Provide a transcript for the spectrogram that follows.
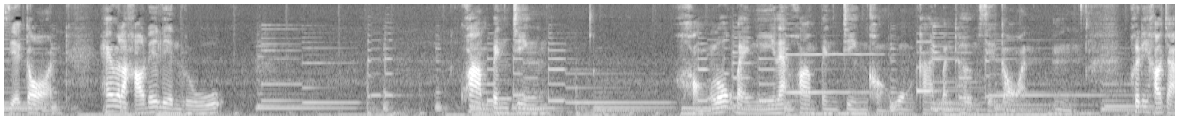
เสียก่อน ให้เวลาเขาได้เรียนรู้ ความเป็นจริงของโลกใบนี้และความเป็นจริงของวงการบันเทิงเสียก่อน อืม เพื่อที่เขาจะ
